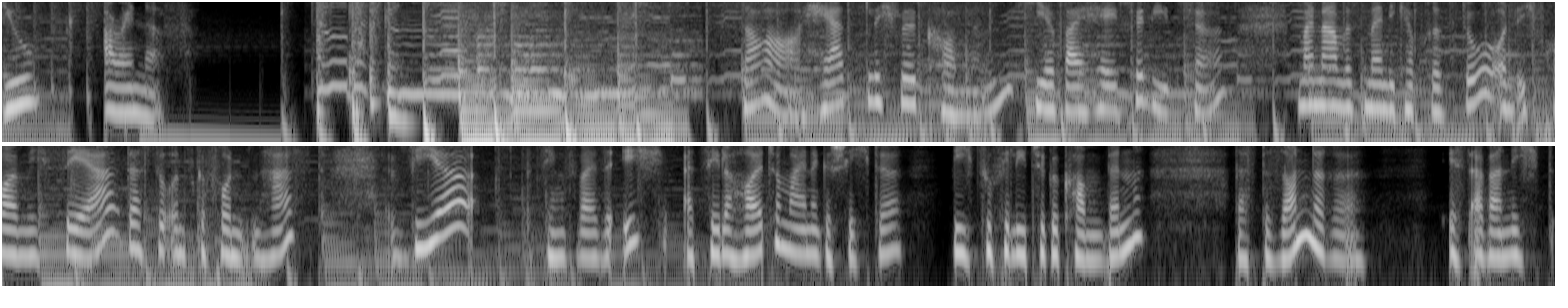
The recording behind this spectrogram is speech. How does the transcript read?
You are enough. So, herzlich willkommen hier bei Hey Felice. Mein Name ist Mandy Capristo und ich freue mich sehr, dass du uns gefunden hast. Wir beziehungsweise ich erzähle heute meine Geschichte, wie ich zu Felice gekommen bin. Das Besondere ist aber nicht,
